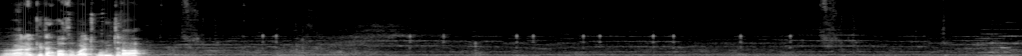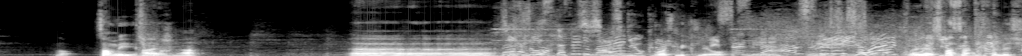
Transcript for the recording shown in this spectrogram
Ah, da geht aber so weit runter. So, Zombie, hi, na? Äh, brauche ich Mikleo. Weil der ist wasseranfällig.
